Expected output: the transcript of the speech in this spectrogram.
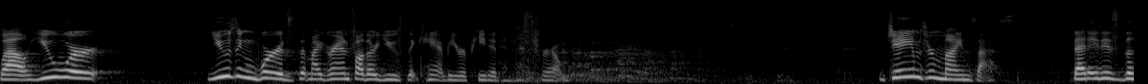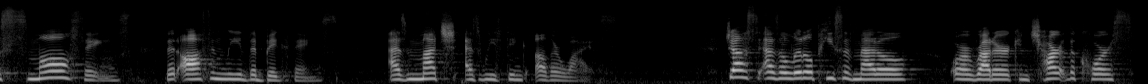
well, you were using words that my grandfather used that can't be repeated in this room. James reminds us that it is the small things that often lead the big things, as much as we think otherwise. Just as a little piece of metal or a rudder can chart the course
